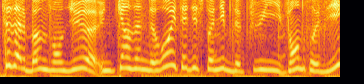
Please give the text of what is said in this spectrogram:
Ces albums vendus euh, une quinzaine d'euros étaient disponibles depuis vendredi.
